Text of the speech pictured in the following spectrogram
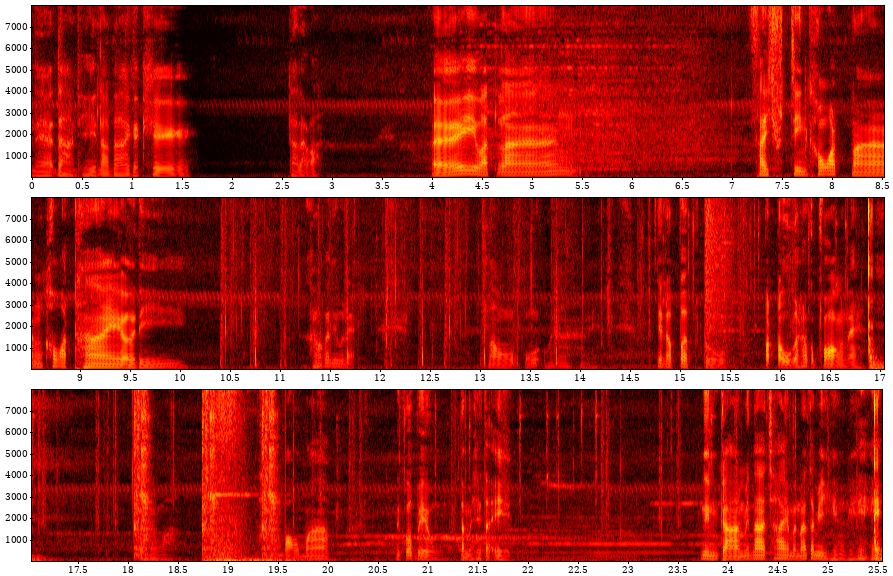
และด่านที่เราได้ก็คือด่านอะไรวะ เอ้ย วัดล้าง ใส่ชุดจีนเข้าวัดล้าง เข้าวัดไทยเออดี เข้ากันอยู่แหละ เราโอ้ยน่าหายเดี๋ยวเราเปิดประตู ประตูก็เท่ากับกล่องนะอะไรวะพังเบามากนึกว่าเบล แต่ไม่ใช่ตาเอก นินการไม่น่าใช่ มันน่าจะมีเหี่ยงเฮ้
